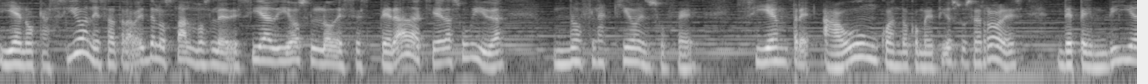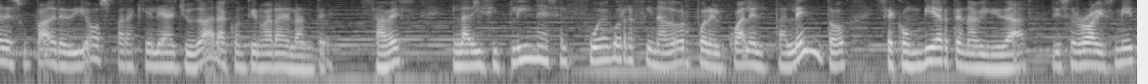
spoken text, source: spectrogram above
y en ocasiones a través de los salmos le decía a Dios lo desesperada que era su vida, no flaqueó en su fe. Siempre, aun cuando cometió sus errores, dependía de su Padre Dios para que le ayudara a continuar adelante. ¿Sabes? La disciplina es el fuego refinador por el cual el talento se convierte en habilidad, dice Roy Smith.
